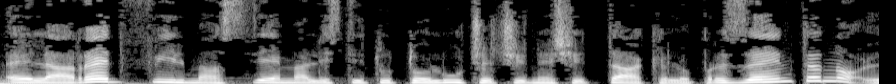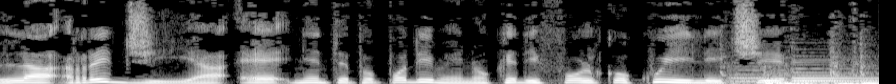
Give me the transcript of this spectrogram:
È la Red Film assieme all'Istituto Luce Cinecittà che lo presentano. La regia è niente po' di meno che di Folco Quilici.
